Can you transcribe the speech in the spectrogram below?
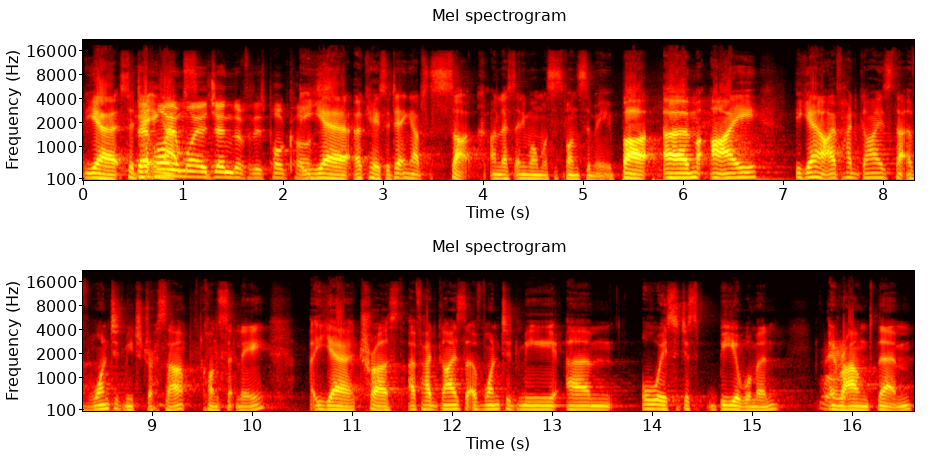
yeah, so dating high apps. on my agenda for this podcast. Yeah, okay, so dating apps suck unless anyone wants to sponsor me. But um, I, yeah, I've had guys that have wanted me to dress up constantly. Yeah, trust. I've had guys that have wanted me um, always to just be a woman Right. around them.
